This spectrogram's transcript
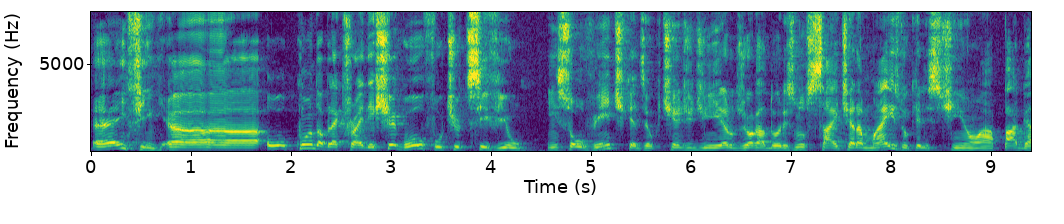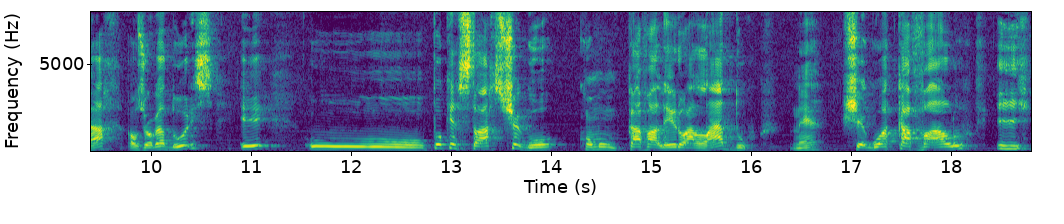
É, enfim, uh, quando a Black Friday chegou, o Full Tilt se viu insolvente, quer dizer, o que tinha de dinheiro dos jogadores no site era mais do que eles tinham a pagar aos jogadores, e o PokerStars chegou como um cavaleiro alado, né? Chegou a cavalo e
